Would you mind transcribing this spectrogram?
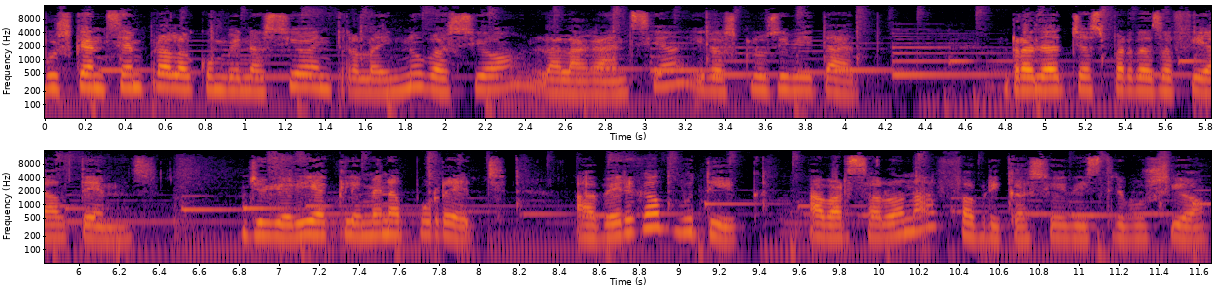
Busquem sempre la combinació entre la innovació, l'elegància i l'exclusivitat. Rellotges per desafiar el temps. Joieria Climent a Porreig. A Berga, Boutique. A Barcelona, fabricació i distribució.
